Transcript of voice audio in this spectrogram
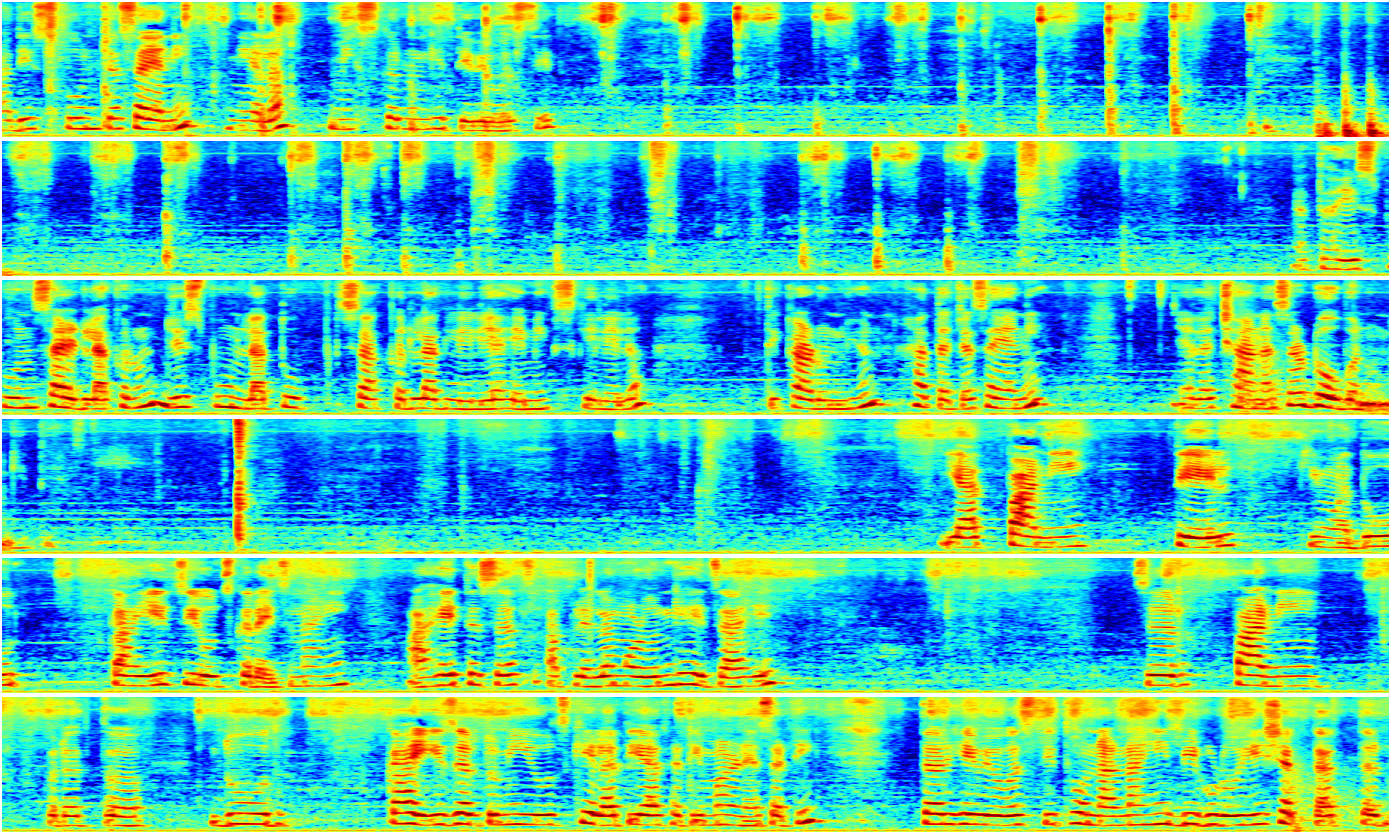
आधी स्पूनच्या साह्याने मी याला मिक्स करून घेते व्यवस्थित. आता हे स्पून साईडला करून जे स्पूनला तूप साखर लागलेली आहे मिक्स केलेलं ते काढून घेऊन हाताच्या साह्याने याला छान असा डो बनवून घेते. यात पाणी तेल किंवा दूध काहीच यूज करायचं नाही. आहे तसंच आपल्याला मळून घ्यायचं आहे. जर पाणी परत दूध काही जर तुम्ही यूज केलात यासाठी मळण्यासाठी तर हे व्यवस्थित होणार नाही. बिघडूही शकतात तर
